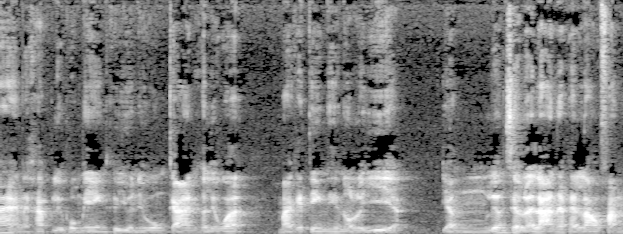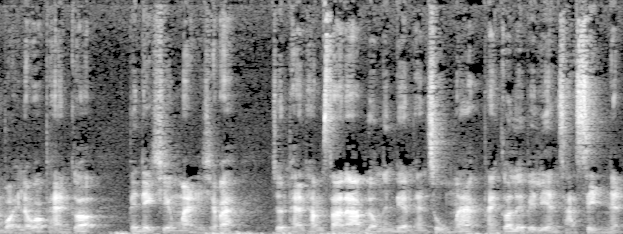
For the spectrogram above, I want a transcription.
มากๆนะครับ หรือผมเองคืออยู่ในวงการเขาเรียกว่า Marketing Technology อะ อย่างเรื่องเซลล์ร้อยล้านนะแพนเล่าฟังบ่อยแล้วว่าแพนก็เป็นเด็กเชียงใหม่ใช่ปะจนแพนทำสตาร์ทอัพแล้วเงินเดือนแพนสูงมากแพนก็เลยไปเรียนศาสตร์ศิลป์เนี่ย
